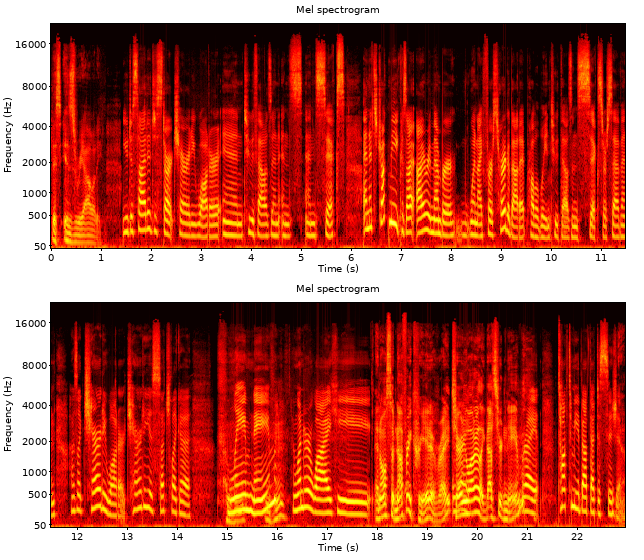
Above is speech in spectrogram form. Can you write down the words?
This is reality. You decided to start Charity Water in 2006. And it struck me because I, I remember when I first heard about it, probably in 2006 or 7, I was like, Charity Water. Charity is such like a lame name. Mm-hmm. I wonder why he. And also not very creative, right? Charity right. Water, like that's your name? Right. Talk to me about that decision. Yeah.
